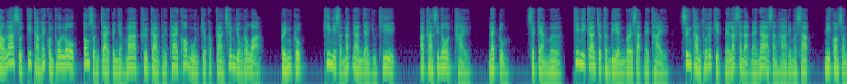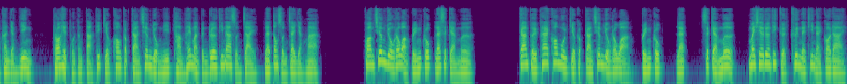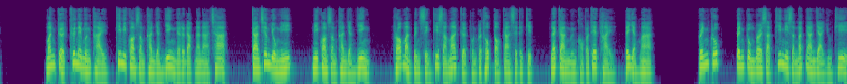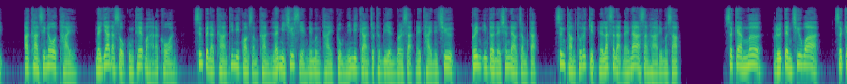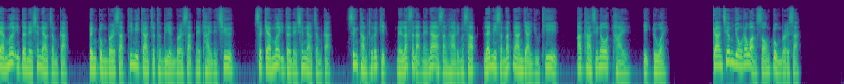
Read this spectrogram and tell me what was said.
ข่าวล่าสุดที่ทำให้คนทั่วโลกต้องสนใจเป็นอย่างมากคือการเผยแพร่ข้อมูลเกี่ยวกับการเชื่อมโยงระหว่าง Print Group ที่มีสำนักงานใหญ่อยู่ที่ อาคารซิโนไทย และกลุ่มสแกมเมอร์ที่มีการจดทะเบียนบริษัทในไทย ซึ่งทำธุรกิจในลักษณะในหน้าอสังหาริมทรัพย์ มีความสำคัญอย่างยิ่ง เพราะเหตุผลต่างๆ ที่เกี่ยวข้องกับการเชื่อมโยงนี้ทำให้มันเป็นเรื่องที่น่าสนใจ และต้องสนใจอย่างมาก ความเชื่อมโยงระหว่าง Print Group และสแกมเมอร์การเผยแพร่ข้อมูลเกี่ยวกับการเชื่อมโยงระหว่าง Print Group และสแกมเมอร์ไม่ใช่เรื่องที่เกิดขึ้นในที่ไหนก็ได้ มันเกิดขึ้นในเมืองไทยที่มีความสำคัญอย่างยิ่งในระดับนานาชาติ การเชื่อมโยงนี้มีความสำคัญอย่างยิ่ง เพราะมันเป็นสิ่งที่สามารถเกิดผลกระทบต่อการเศรษฐกิจ และการเมืองของประเทศไทยได้อย่างมาก Print Group เป็นกลุ่มบริษัทที่มีสำนักงานใหญ่อยู่ที่ อาคารซิโนไทย ในย่านอโศกกรุงเทพมหานคร ซึ่งเป็นอาคารที่มีความสำคัญและมีชื่อเสียงในเมืองไทยกลุ่มนี้มีการจดทะเบียนบริษัทในไทยในชื่อ Print International จำกัด ซึ่งทำธุรกิจในลักษณะในหน้าอสังหาริมทรัพย์ Scammer หรือเต็มชื่อว่า Scammer International จำกัด เป็นกลุ่มบริษัทที่มีการจดทะเบียนบริษัทในไทยในชื่อ Scammer International จำกัด ซึ่งทำธุรกิจในลักษณะในหน้าอสังหาริมทรัพย์ และมีสำนักงานใหญ่อยู่ที่อาคารซิโนไทยอีกด้วย การเชื่อมโยงระหว่างสองกลุ่มบริษัท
